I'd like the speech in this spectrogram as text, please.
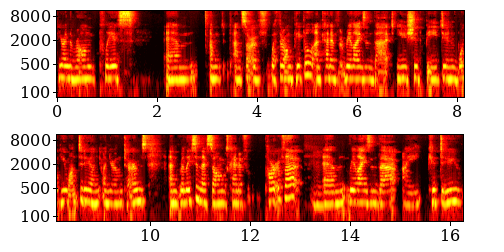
you're in the wrong place, um, and and sort of with the wrong people, and kind of realizing that you should be doing what you want to do on on your own terms. And releasing this song was kind of part of that mm-hmm. um, realizing that I could do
